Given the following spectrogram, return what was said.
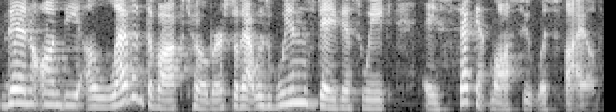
Then on the 11th of October, so that was Wednesday this week, a second lawsuit was filed.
